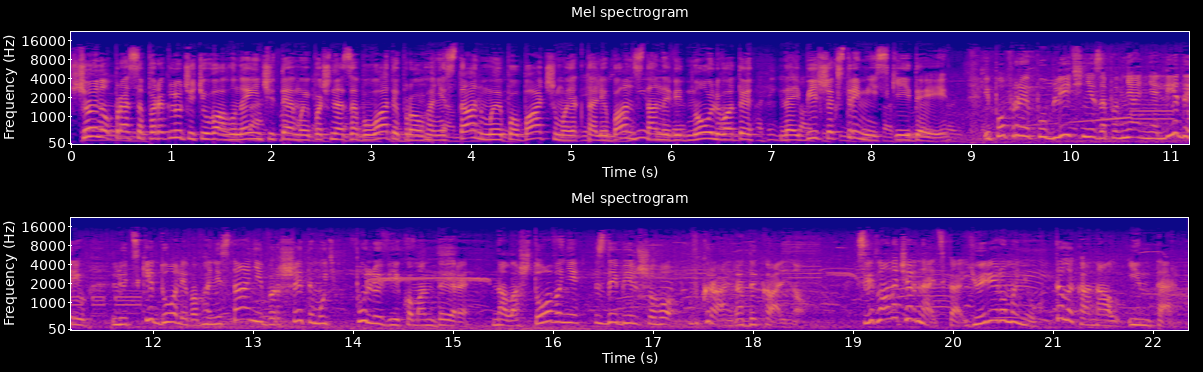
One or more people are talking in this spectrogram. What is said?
Щойно преса переключить увагу на інші теми і почне забувати про Афганістан. Ми побачимо, як Талібан стане відновлювати найбільш екстремістські ідеї. І попри публічні запевняння лідерів, людські долі в Афганістані вершитимуть польові командири, налаштовані здебільшого вкрай радикально. Світлана Чернецька, Юрій Романюк, телеканал Інтер.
